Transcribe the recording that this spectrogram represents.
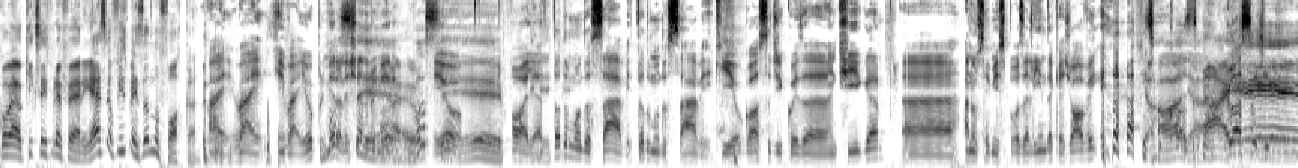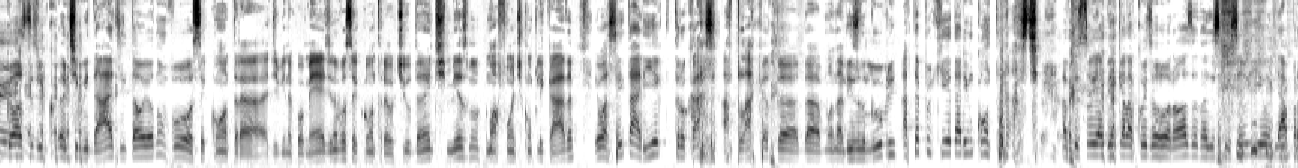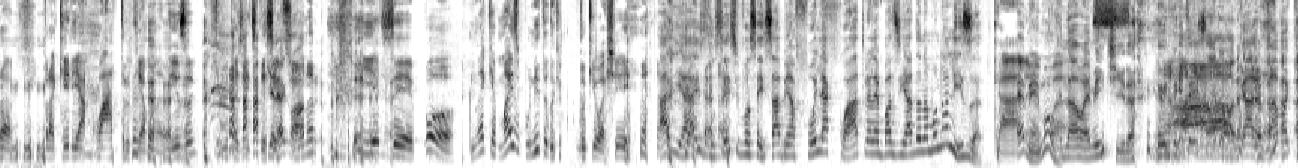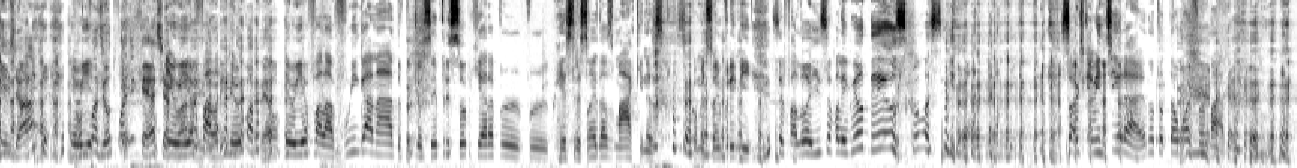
Como é? O que, que vocês preferem? Essa eu fiz pensando no Foca. Vai, vai. Quem vai? Eu primeiro? Você, Alexandre primeiro? É, você. Eu. Olha, todo mundo sabe, todo mundo sabe que eu gosto de coisa antiga, uh, a não ser minha esposa linda, que é jovem. Olha. gosto, de, gosto de antiguidades, então eu não vou ser contra a Divina Comédia, não vou ser contra o tio Dante, mesmo numa fonte complicada. Eu aceitaria que trocasse a placa da, da Mona Lisa do Louvre, até porque porque daria um contraste. A pessoa ia ver aquela coisa horrorosa na descrição e ia olhar para aquele A4 que é a Mona Lisa, que muita gente decepciona, e ia dizer, pô, não é que é mais bonita do que, do que eu achei? Aliás, não sei se vocês sabem, a folha 4 ela é baseada na Mona Lisa. Caramba. É mesmo? Não, é mentira. Eu inventei ah, isso agora. Cara, eu tava aqui já. Eu Vamos ia, fazer outro podcast eu agora. Ia falar, eu, papel. eu ia falar, fui enganado, porque eu sempre soube que era por, por restrição versões das máquinas que você começou a imprimir. Você falou isso, eu falei, meu Deus, como assim? Sorte que é mentira, eu não tô tão mal informado.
